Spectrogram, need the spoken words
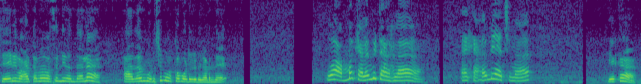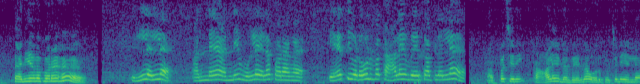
சரி வாட்டமா வசந்தி வந்தால அதான் முடிச்சு மொக்க போட்டுக்கிட்டு கிடந்தேன். ஓ அம்மா கிளம்பிட்டாங்களா? கிளம்பியாச்சுமா? ஏக்கா தனியாவ போறேன் இல்ல இல்ல. அண்ணே அண்ணி முல்லை எல்லாம் போறாங்க. ஏத்தி விடவும் நம்ம காலையும் போயிருக்காப்ல அப்ப சரி என்ன பேர் தான் ஒரு பிரச்சனையும் இல்லை.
